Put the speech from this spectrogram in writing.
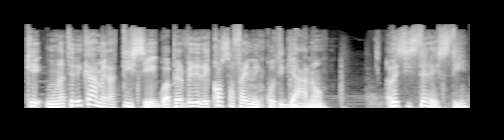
che una telecamera ti segua per vedere cosa fai nel quotidiano. Resisteresti?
